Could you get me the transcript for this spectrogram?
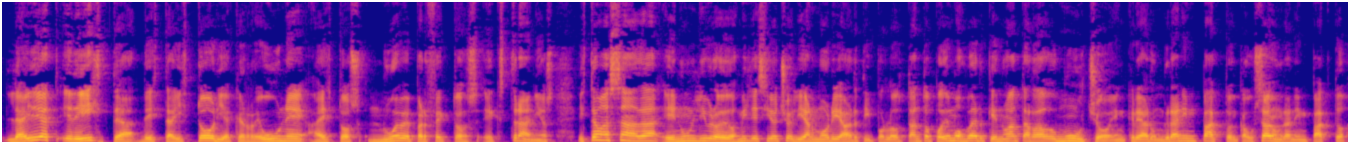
La idea de esta, de esta historia que reúne a estos nueve perfectos extraños está basada en un libro de 2018 de Lian Moriarty, por lo tanto podemos ver que no ha tardado mucho en crear un gran impacto, en causar un gran impacto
